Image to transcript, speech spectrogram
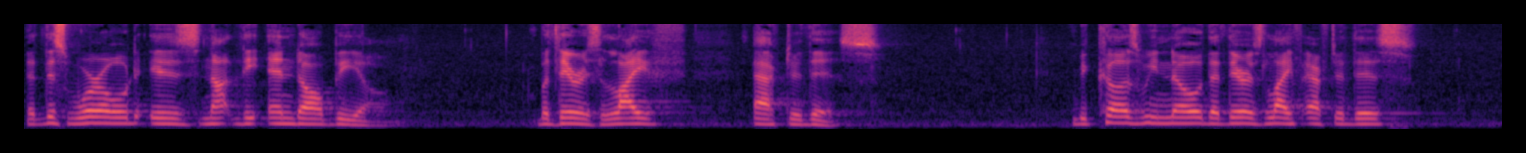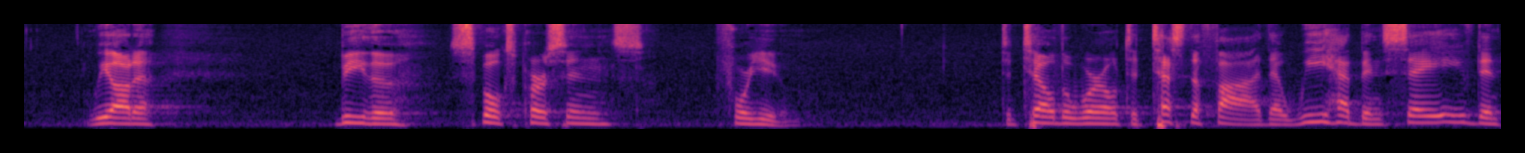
That this world is not the end all be all, but there is life after this. Because we know that there is life after this, we ought to be the spokespersons for you to tell the world, to testify that we have been saved and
